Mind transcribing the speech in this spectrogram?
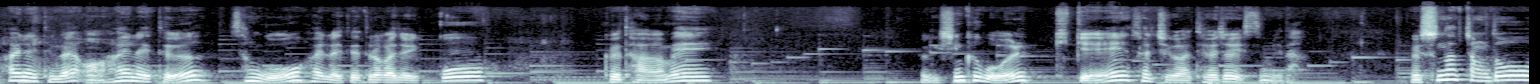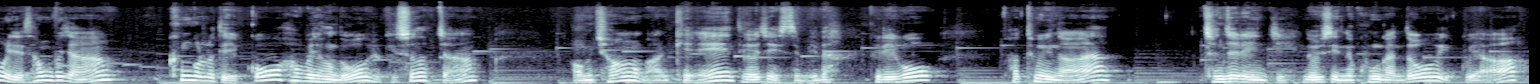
하이라이트인가요? 어, 하이라이트 상구 하이라이트 들어가져 있고 그 다음에 여기 싱크볼 깊게 설치가 되어져 있습니다. 그리고 수납장도 이제 상부장 큰 걸로 되어 있고 하부장도 이렇게 수납장 엄청 많게 되어져 있습니다. 그리고 밥통이나 전자레인지 놓을 수 있는 공간도 있고요.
